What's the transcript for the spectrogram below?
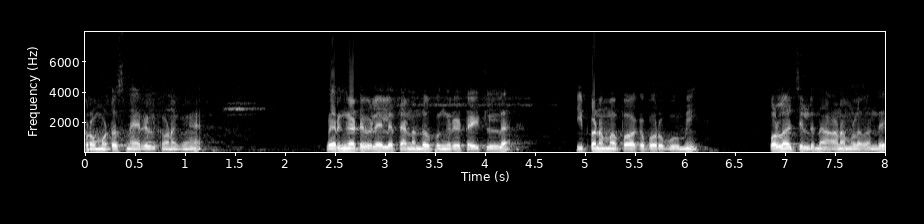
ப்ரொமோட்டர்ஸ் நேயர்களுக்கு வணக்கங்க. வெறுங்காட்டு விலையில் தென்னந்தோப்புங்கிற டைட்டிலில் இப்போ நம்ம பார்க்க போகிற பூமி பொள்ளாச்சியிலேருந்து ஆனமலை வந்து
